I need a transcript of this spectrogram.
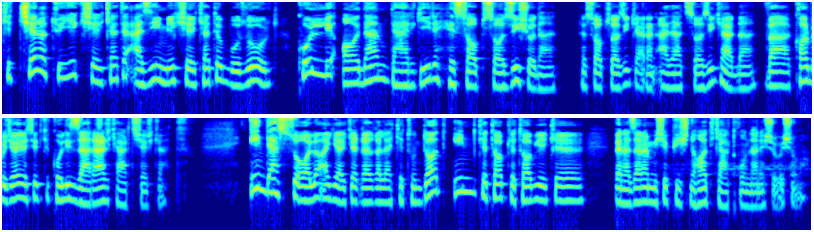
که چرا توی یک شرکت عظیم یک شرکت بزرگ کلی آدم درگیر حسابسازی شدن؟ حسابسازی کردن عدد سازی کردن و کار به جای رسید که کلی ضرر کرد شرکت. این دست سوالا اگر که قلقلکتون داد این کتاب کتابیه که به نظرم میشه پیشنهاد کرد خوندنش رو به شما.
